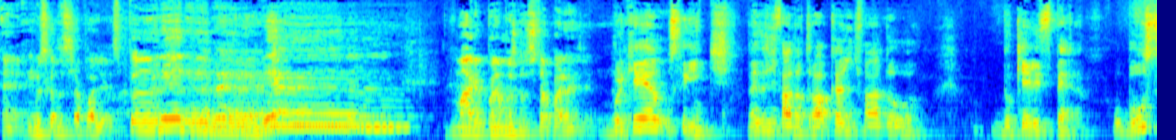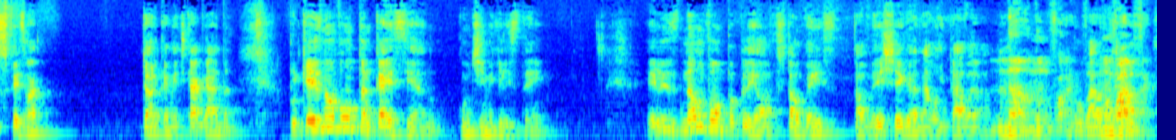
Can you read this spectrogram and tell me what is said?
É. Música dos Trapalhões. Mário, põe a música dos Trapalhões. Porque é o seguinte, antes de falar da troca, a gente fala do, do que ele espera. O Bulls fez uma, teoricamente, cagada, porque eles não vão tancar esse ano, com o time que eles têm. Eles não vão para playoffs, talvez. Talvez chega na oitava. Não, não vai. Não vai, não vai mais.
